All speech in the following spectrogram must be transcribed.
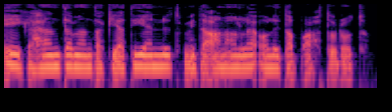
eikä hän tämän takia tiennyt, mitä Analle oli tapahtunut.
